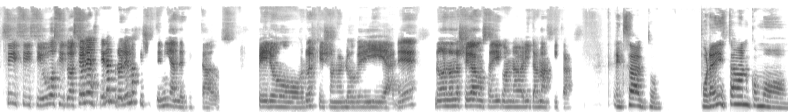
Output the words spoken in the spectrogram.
Sí, sí, sí, hubo situaciones, eran problemas que ellos tenían detectados pero no es que ellos no lo veían, ¿eh? No, no nos llegamos ahí con una varita mágica. Exacto. Por ahí estaban como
